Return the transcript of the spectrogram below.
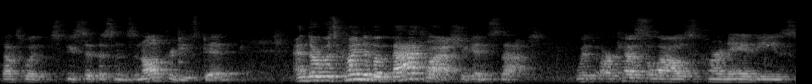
That's what Speusippus and Xenocrates did. And there was kind of a backlash against that with Arcesilaus, Carneades,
